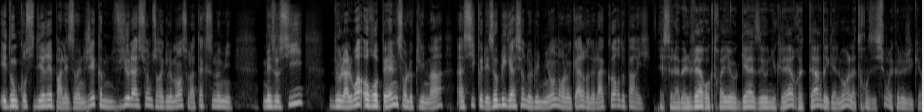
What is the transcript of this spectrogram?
est donc considéré par les ONG comme une violation du règlement sur la taxonomie, mais aussi de la loi européenne sur le climat, ainsi que des obligations de l'Union dans le cadre de l'accord de Paris. Et ce label vert octroyé au gaz et au nucléaire retarde également la transition écologique. Hein.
